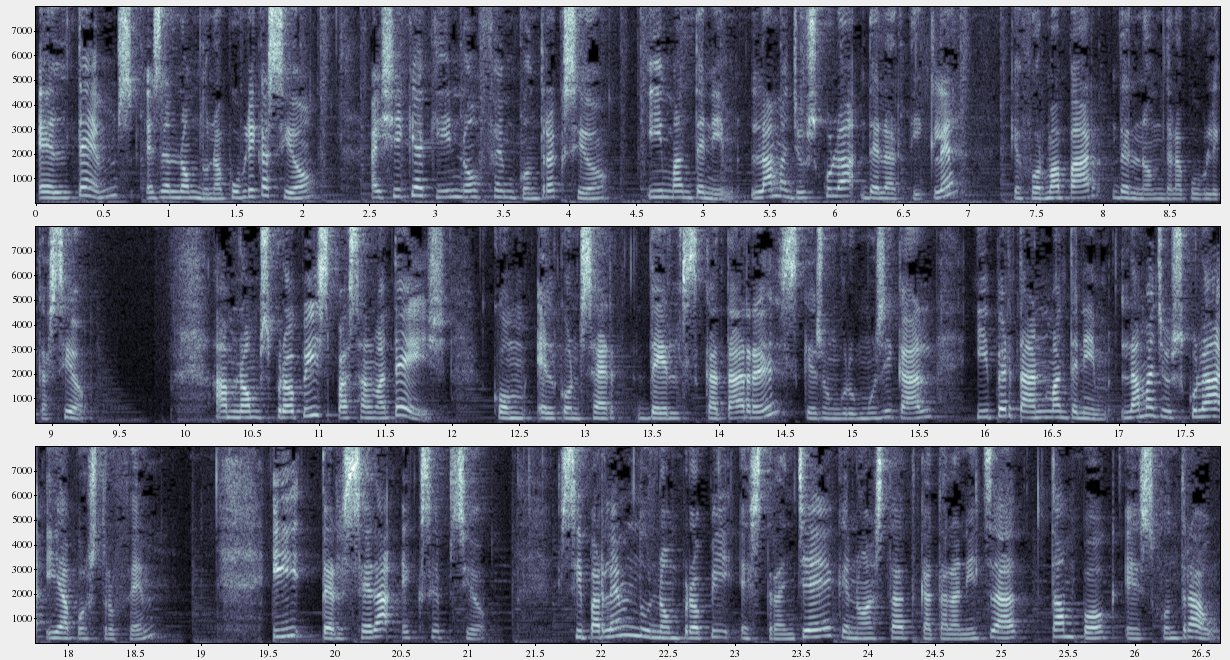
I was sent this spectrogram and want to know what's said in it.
El Temps és el nom d'una publicació, així que aquí no fem contracció i mantenim la majúscula de l'article, que forma part del nom de la publicació. Amb noms propis passa el mateix, com el concert dels Catarres, que és un grup musical, i per tant mantenim la majúscula i apostrofem. I tercera excepció. Si parlem d'un nom propi estranger que no ha estat catalanitzat, tampoc és contrau.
